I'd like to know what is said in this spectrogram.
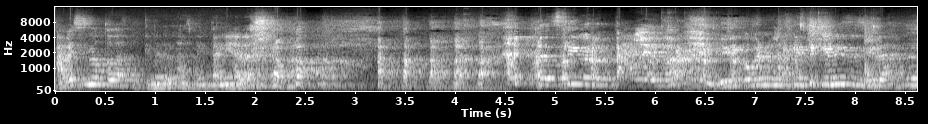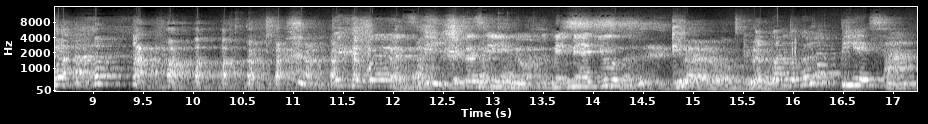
A veces no todas porque me dan unas ventaneadas. Así brutales, ¿no? Y digo, bueno, la gente, ¿qué necesidad? Pero bueno, es así, ¿no? Me, me ayuda. Claro, claro. Y cuando veo la pieza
